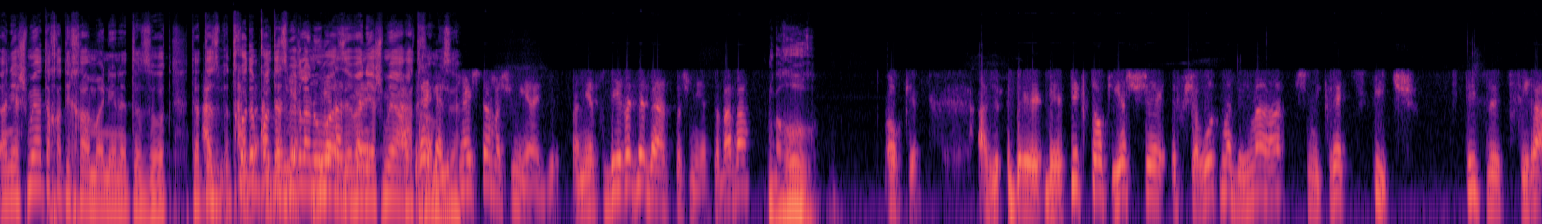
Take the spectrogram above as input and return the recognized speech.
אני אשמיע את החתיכה המעניינת הזאת. אתה אז- תס... קודם אז- כל אז תסביר לנו מה זה, ואני אשמיע אז חתיכה רגע, מזה. לפני שאתה משמיע את זה, אני אסביר את זה ואז תשמיע, סבבה? ברור. אוקיי. אז בטיקטוק יש אה, אפשרות מדהימה שנקראת סטיץ'. סטיץ' זה תפירה.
